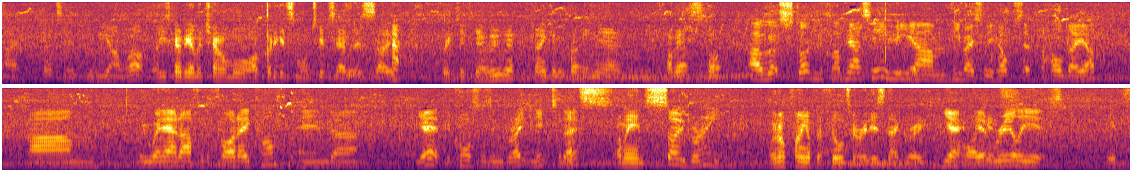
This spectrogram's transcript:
Mate, That's it. you'll be going well. Well, he's going to be on the channel more. I've got to get some more tips out of this. So, free tips. Now, who do we have to thank in the, in the clubhouse? Scott? Uh, we've got Scott in the clubhouse here. He um, he basically helped set the whole day up. Um, we went out after the Friday comp, and uh, yeah, the course was in great nick today. It's, I mean, so green. We're not playing up the filter. It is that great. Yeah, Like, it really is. It's,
